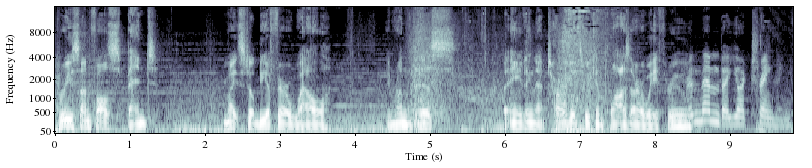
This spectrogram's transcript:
Three Sunfalls spent. Might still be a farewell. They run this. But anything that targets, we can plaza our way through. Remember your training.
